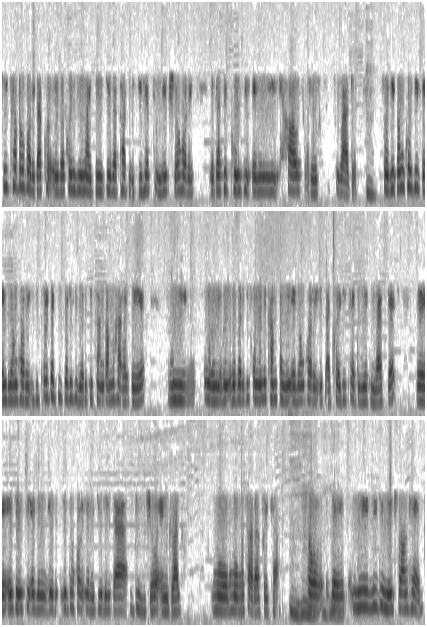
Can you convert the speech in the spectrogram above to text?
suitable for the consumer ke the public you have to make sure gore e ka se pose any health risk to batho. So ke ka mokgwa ke kaileng gore di-product tse re di berekisang ka mogara tee we re berekisana le company e leng gore is accredited with NAFDAC the agency e le gore e regulator dijo and drugs mo mo mo South Africa. So the we need natural herbs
